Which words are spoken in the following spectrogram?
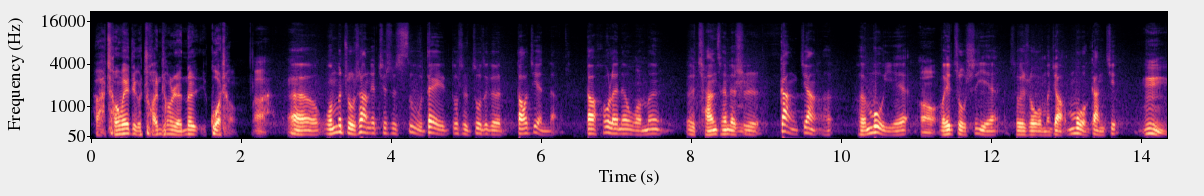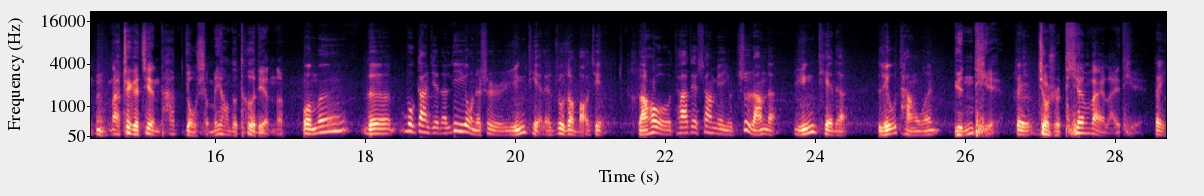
啊，成为这个传承人的过程啊。呃，我们祖上呢，其实四五代都是做这个刀剑的，到后来呢，我们呃传承的是干将和和木爷哦，为祖师爷，所以说我们叫木干剑。嗯嗯那这个剑它有什么样的特点呢？我们的木干剑呢，利用的是云铁来铸造宝剑，然后它在上面有自然的云铁的流淌纹。云铁对就是天外来铁，对，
